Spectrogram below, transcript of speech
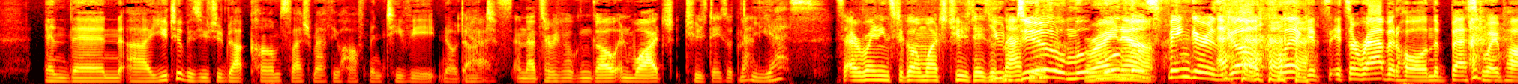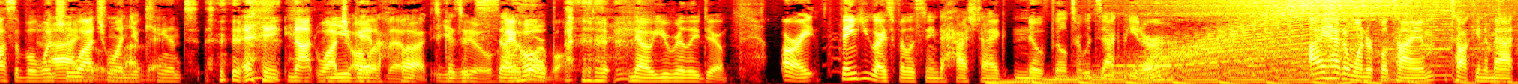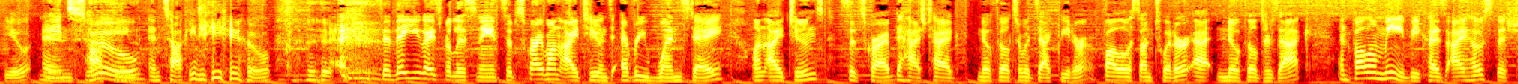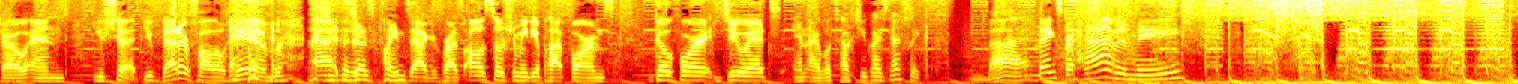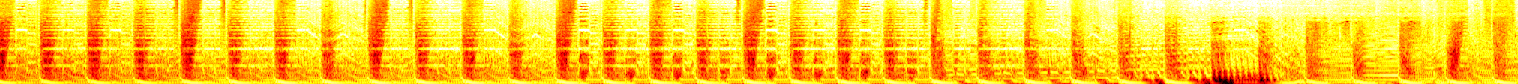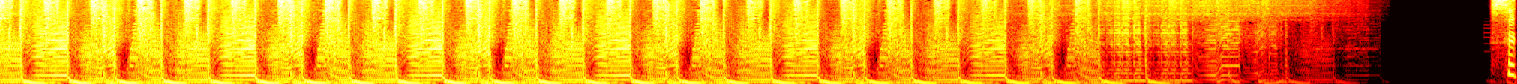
And then uh, YouTube is youtube.com slash Matthew Hoffman TV, no dot. Yes, and that's where people can go and watch Tuesdays with Matthew. Yes. So everybody needs to go and watch Tuesdays with You Matthew. do move, right move now. those fingers. Go click. It's it's a rabbit hole in the best way possible. Once you I watch one, you it. can't not watch you all get of them. hooked You because do. it's so I hope. no, you really do. All right, thank you guys for listening to hashtag No Filter with Zack Peter. I had a wonderful time talking to Matthew and talking and talking to you. so thank you guys for listening. Subscribe on iTunes every Wednesday on iTunes. Subscribe to hashtag No Filter with Zack Peter. Follow us on Twitter at No Filter Zack, and follow me because I host this show, and you should You better follow him. at Just Plain Zack across all social media platforms. Go for it, do it, and I will talk to you guys next week. Bye. Thanks for having me.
